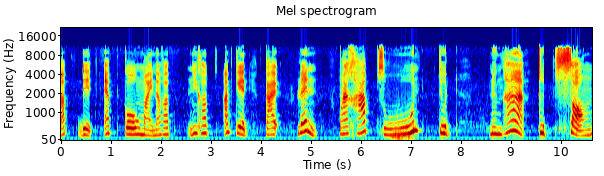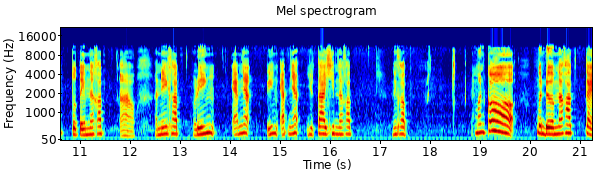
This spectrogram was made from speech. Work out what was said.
อัปเดตแอปโกงใหม่นะครับ นี่ครับ อัปเกรดกายเล่นมาครับศูนย์จุด หนึ่งห้าจุดสองตัวเต็มนะครับ อ้าว อันนี้ครับ ลิงก์แอปเนี้ย ลิงก์แอปเนี้ย อยู่ใต้คลิปนะครับ นี่ครับ มันก็เหมือนเดิมนะครับ แต่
